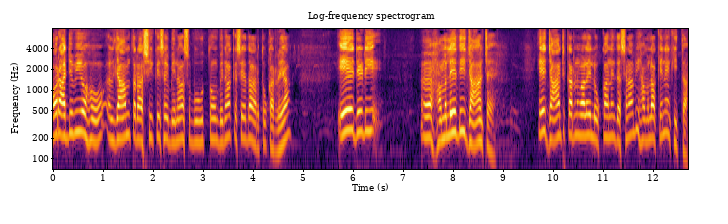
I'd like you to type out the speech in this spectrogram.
ਔਰ ਅੱਜ ਵੀ ਉਹ ਇਲਜ਼ਾਮ ਤਰਾਸ਼ੀ ਕਿਸੇ ਬਿਨਾਂ ਸਬੂਤ ਤੋਂ, ਬਿਨਾਂ ਕਿਸੇ ਆਧਾਰ ਤੋਂ ਕਰ ਰਿਹਾ। ਇਹ ਜਿਹੜੀ ਹਮਲੇ ਦੀ ਜਾਂਚ ਹੈ, ਇਹ ਜਾਂਚ ਕਰਨ ਵਾਲੇ ਲੋਕਾਂ ਨੇ ਦੱਸਣਾ ਵੀ ਹਮਲਾ ਕਿਹਨੇ ਕੀਤਾ।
